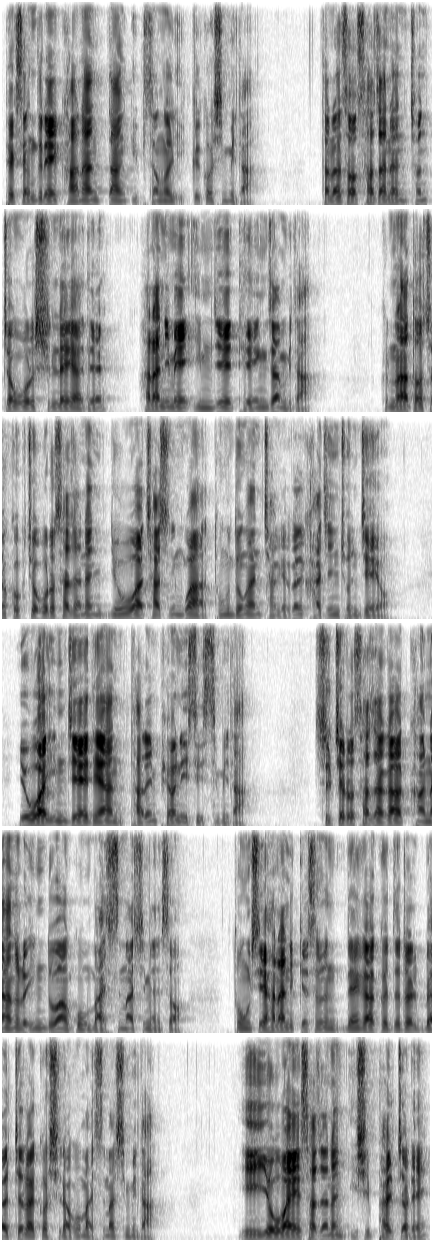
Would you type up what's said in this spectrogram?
백성들의 가나안 땅 입성을 이끌 것입니다. 따라서 사자는 전적으로 신뢰해야 될 하나님의 임재의 대행자입니다. 그러나 더 적극적으로 사자는 여호와 자신과 동등한 자격을 가진 존재요. 여호와 임재에 대한 다른 표현일 수 있습니다. 실제로 사자가 가나안으로 인도하고 말씀하시면서 동시에 하나님께서는 내가 그들을 멸절할 것이라고 말씀하십니다. 이 여호와의 사자는 28절에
